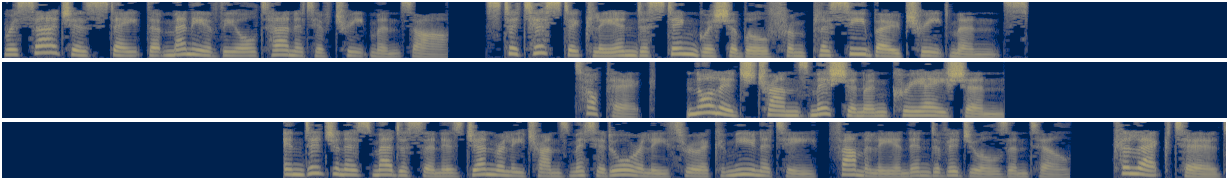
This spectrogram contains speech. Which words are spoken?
Researchers state that many of the alternative treatments are statistically indistinguishable from placebo treatments. Topic: Knowledge transmission and creation. Indigenous medicine is generally transmitted orally through a community, family and individuals until collected.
